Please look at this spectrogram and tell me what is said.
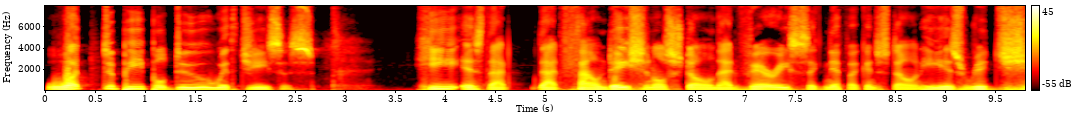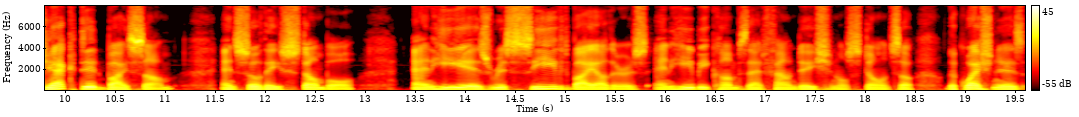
what do people do with Jesus? He is that that foundational stone, that very significant stone. He is rejected by some, and so they stumble, and he is received by others, and he becomes that foundational stone. So the question is,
